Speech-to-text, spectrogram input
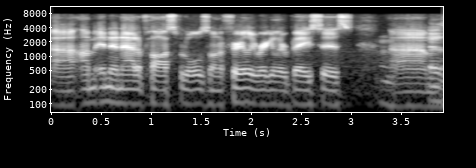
Uh, I'm in and out of hospitals on a fairly regular basis. Hmm. Um,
